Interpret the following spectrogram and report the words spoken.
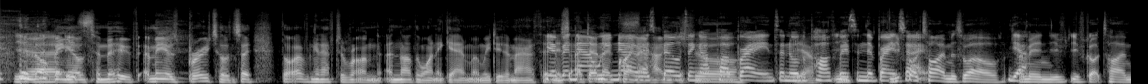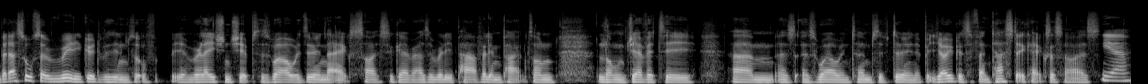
Yeah, not being able to move. I mean, it was brutal. And so I thought I'm going to have to run another one again when we do the marathon. Yeah, It's- but I now don't we know, quite know know it's how building up our brains and all Yeah. the pathways in the brain. You've so got time as well. Yeah. I mean, you've, you've got time, but that's also really good within sort of you know, relationships as well. With doing that exercise together has a really powerful impact on longevity um, as as well in terms of doing it. But yoga's a fantastic exercise yeah,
